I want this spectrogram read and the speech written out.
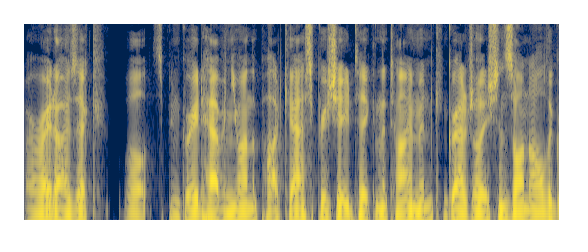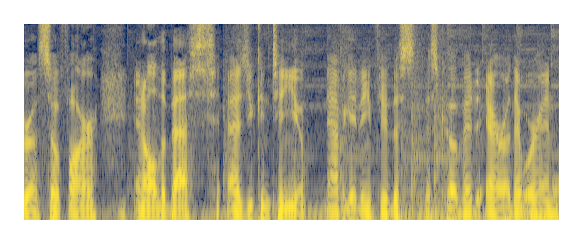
All right, Isaac. Well, it's been great having you on the podcast. Appreciate you taking the time and congratulations on all the growth so far and all the best as you continue navigating through this this COVID era that we're in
